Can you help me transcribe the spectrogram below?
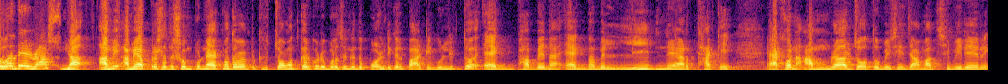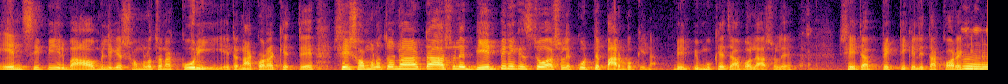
আমাদের রাষ্ট্র না আমি আমি আপনার সাথে সম্পূর্ণ একমত আমি চমৎকার করে বলেছেন কিন্তু পলিটিক্যাল পার্টিগুলির তো একভাবে না একভাবে লিড নেয়ার থাকে। এখন আমরা যত বেশি জামাত শিবিরের এনসিপির বা আওয়ামী লীগের সমালোচনা করি এটা না করার ক্ষেত্রে সেই সমালোচনাটা আসলে বিএনপির এগেনস্টও আসলে করতে পারব কিনা? বিএনপি মুখে যা বলে আসলে সেটা প্র্যাকটিক্যালি তা করে কিনা?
